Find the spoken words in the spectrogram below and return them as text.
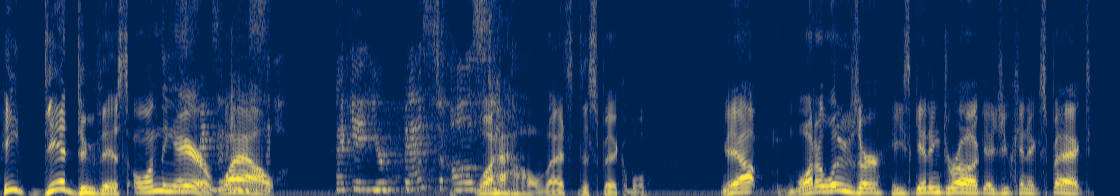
He did do this on the air. Wow. Second, your best Wow, that's despicable. Yep, what a loser. He's getting drug, as you can expect.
